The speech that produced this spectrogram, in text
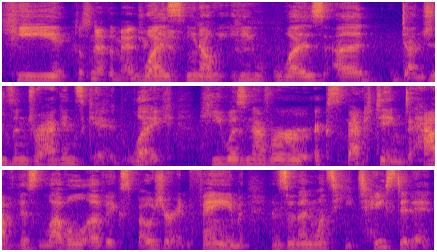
he Doesn't have the magic. was, you know, he was a Dungeons and Dragons kid. Like he was never expecting to have this level of exposure and fame, and so then once he tasted it,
